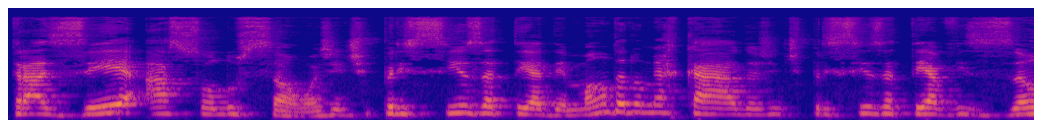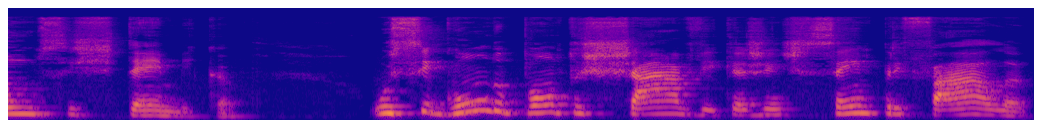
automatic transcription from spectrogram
trazer a solução. A gente precisa ter a demanda do mercado, a gente precisa ter a visão sistêmica. O segundo ponto-chave que a gente sempre fala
